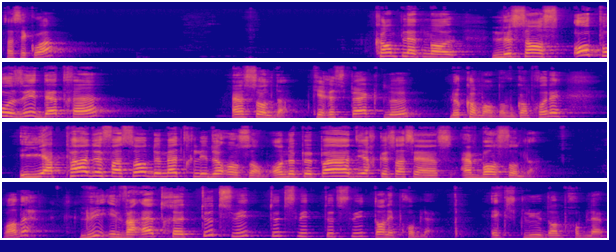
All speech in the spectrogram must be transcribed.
Ça, c'est quoi? Complètement le sens opposé d'être un, un soldat qui respecte le, le commandant. Vous comprenez? Il n'y a pas de façon de mettre les deux ensemble. On ne peut pas dire que ça c'est un, bon soldat. Lui, il va être tout de suite, tout de suite, tout de suite dans les problèmes. Exclu dans le problème.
